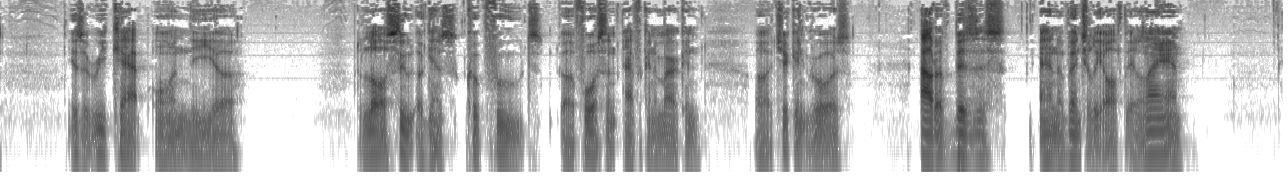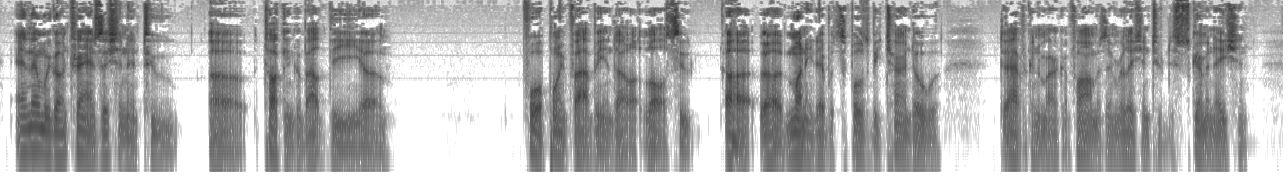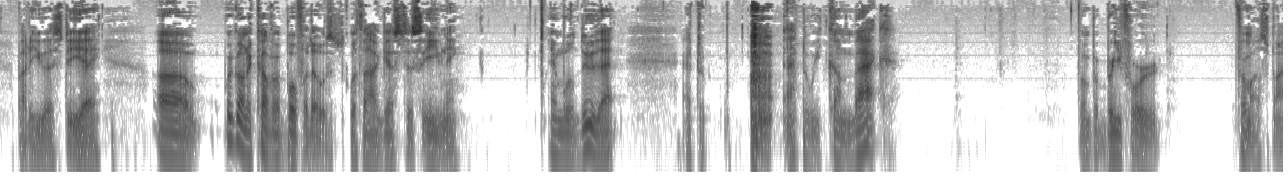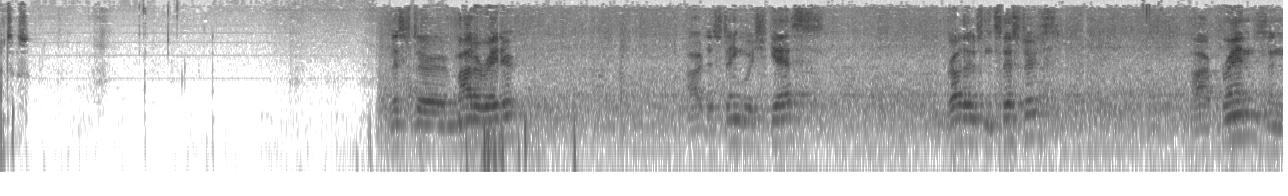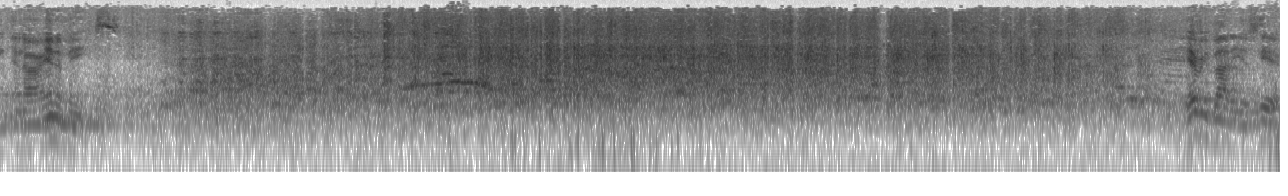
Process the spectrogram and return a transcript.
is a recap on the, uh, the lawsuit against Koch Foods, uh, forcing African American chicken growers out of business and eventually off their land. And then we're going to transition into uh, talking about the uh, $4.5 billion lawsuit, uh, uh, money that was supposed to be turned over to African American farmers in relation to discrimination by the USDA. Uh, we're going to cover both of those with our guests this evening. And we'll do that after, after we come back from a brief word from our sponsors. Mr. Moderator, our distinguished guests, brothers and sisters, our friends and, and our enemies. Everybody is here.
